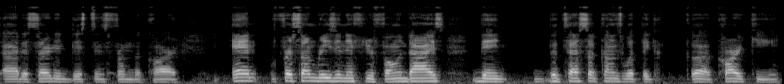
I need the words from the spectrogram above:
at a certain distance from the car. And for some reason, if your phone dies, then the Tesla comes with the uh, car key,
